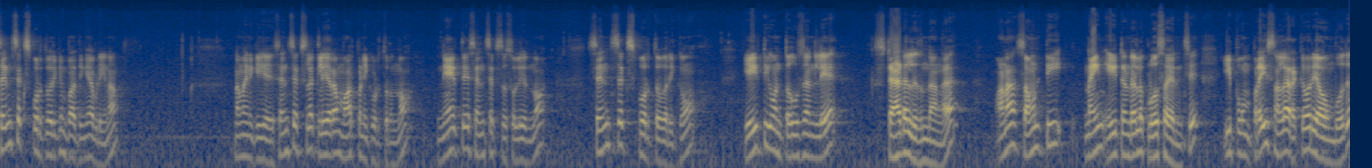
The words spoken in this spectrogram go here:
சென்செக்ஸ் பொறுத்த வரைக்கும் பார்த்தீங்க அப்படின்னா நம்ம இன்றைக்கி சென்செக்ஸில் கிளியராக மார்க் பண்ணி கொடுத்துருந்தோம். நேற்றே சென்செக்ஸை சொல்லியிருந்தோம். சென்செக்ஸ் பொறுத்த வரைக்கும் எயிட்டி ஒன் தௌசண்ட்லே ஸ்டாடல் இருந்தாங்க. ஆனால் செவன்ட்டி நைன் எயிட் ஹண்ட்ரடில் க்ளோஸ் ஆயிருந்துச்சு. இப்போ ப்ரைஸ் நல்லா ரெக்கவரி ஆகும்போது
